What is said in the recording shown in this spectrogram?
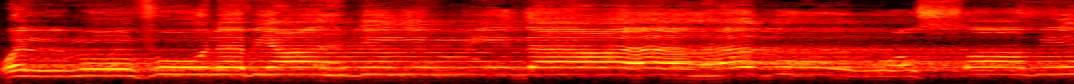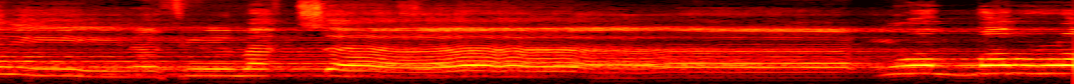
والموفون بعهدهم إذا عاهدوا والصابرين في البأساء والضراء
